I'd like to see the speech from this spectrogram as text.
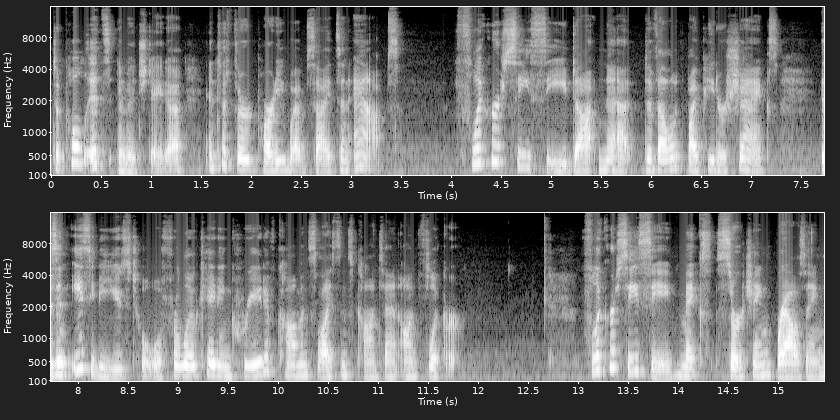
to pull its image data into third-party websites and apps. FlickrCC.net, developed by Peter Shanks, is an easy-to-use tool for locating Creative Commons licensed content on Flickr. FlickrCC makes searching, browsing,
